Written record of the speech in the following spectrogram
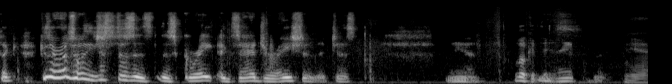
Like because every once in a while he just does this this great exaggeration that just man. Look at this, Yeah.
